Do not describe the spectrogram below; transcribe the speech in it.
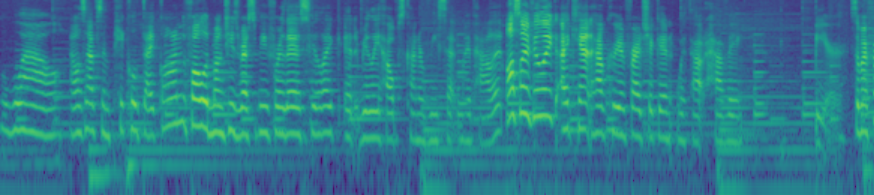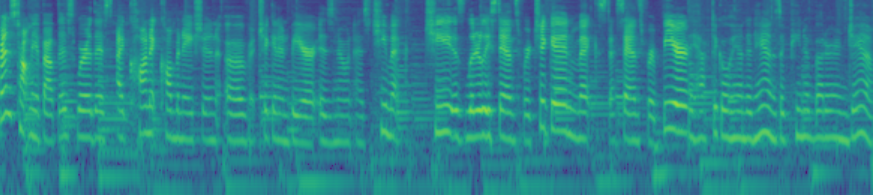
Wow. I also have some pickled daikon. I followed Maangchi's recipe for this. I feel like it really helps kind of reset my palate. Also, I feel like I can't have Korean fried chicken without having beer. So my friends taught me about this, where this iconic combination of chicken and beer is known as chimaek. Chi is literally stands for chicken, mek stands for beer. They have to go hand in hand. It's like peanut butter and jam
